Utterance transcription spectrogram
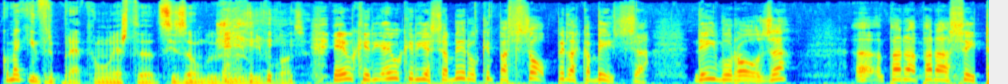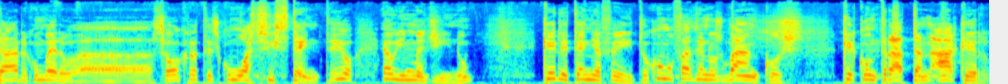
Como é que interpretam esta decisão do juiz Ivo Rosa? eu, queria, eu queria saber o que passou pela cabeça de Ivo Rosa uh, para, para aceitar como era a Sócrates como assistente. Eu, eu imagino que ele tenha feito como fazem os bancos que contratam hacker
